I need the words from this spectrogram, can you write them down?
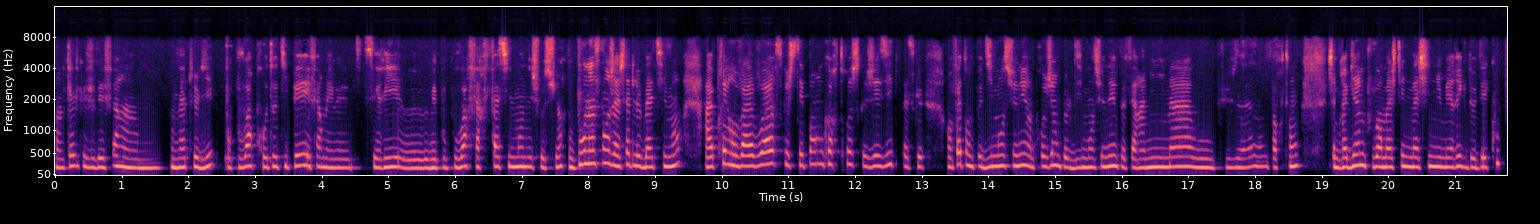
dans lequel que je vais faire un, un, atelier pour pouvoir prototyper et faire mes, petites séries, euh, mes pour pouvoir faire facilement des chaussures. Donc pour l'instant, j'achète le bâtiment. Après, on va avoir ce que je sais pas encore trop, ce que j'hésite parce que en fait, on peut dimensionner un projet, on peut le dimensionner, on peut faire un minima ou plus important. J'aimerais bien pouvoir m'acheter une machine numérique de découpe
